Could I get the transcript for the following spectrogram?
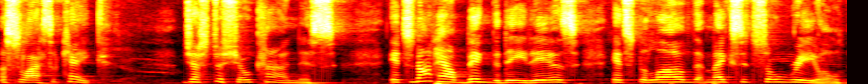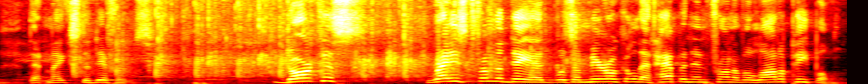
a slice of cake, just to show kindness. It's not how big the deed is, it's the love that makes it so real that makes the difference. Dorcas, raised from the dead, was a miracle that happened in front of a lot of people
